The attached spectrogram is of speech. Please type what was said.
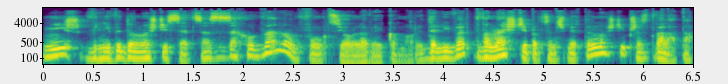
niż w niewydolności serca z zachowaną funkcją lewej komory. Deliver 12% śmiertelności przez 2 lata.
